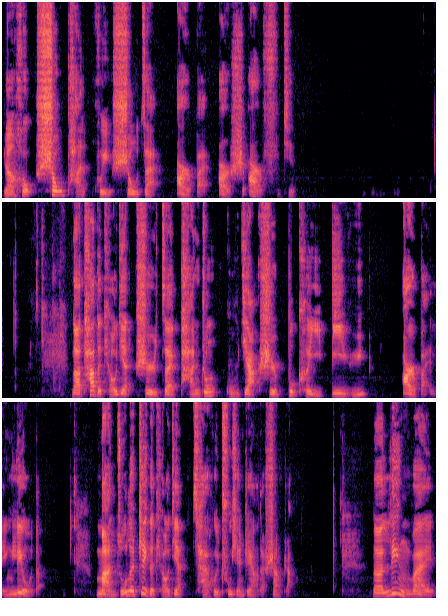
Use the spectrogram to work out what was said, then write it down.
然后收盘会收在二百二十二附近。那它的条件是在盘中股价是不可以低于二百零六的。满足了这个条件，才会出现这样的上涨。那另外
